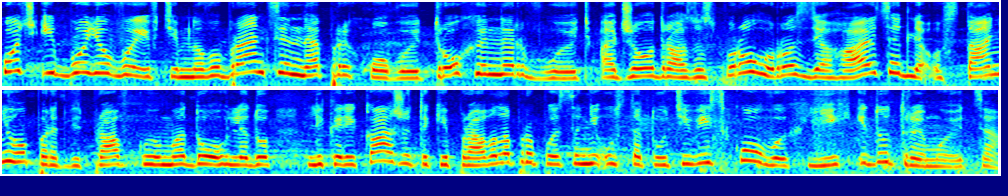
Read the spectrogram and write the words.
Хоч і бойовий, втім, новобранці не приховують, трохи нервують, адже одразу з порогу роздягаються для останнього перед відправкою медогляду. Лікарі кажуть, такі правила прописані у статуті військових, їх і дотримуються.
